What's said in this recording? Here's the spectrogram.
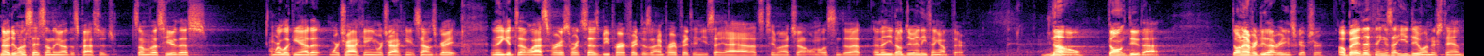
Now, I do want to say something about this passage. Some of us hear this, and we're looking at it, we're tracking, we're tracking, it sounds great. And then you get to that last verse where it says, Be perfect I'm perfect, and you say, Ah, that's too much. I don't want to listen to that. And then you don't do anything up there. No, don't do that. Don't ever do that reading scripture. Obey the things that you do understand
